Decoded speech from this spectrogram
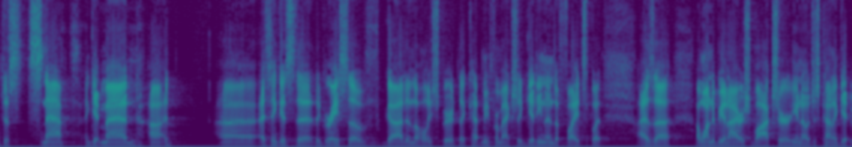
just snap and get mad. Uh, uh, I think it's the, the grace of God and the Holy Spirit that kept me from actually getting into fights. But as a, I wanted to be an Irish boxer, you know, just kind of get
